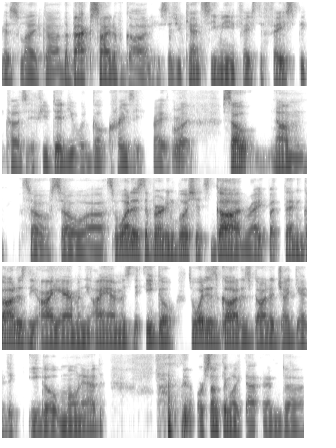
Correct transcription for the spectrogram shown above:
is like uh, the backside of God. He says, "You can't see me face to face because if you did, you would go crazy, right?" Right. So, um, so so uh, so what is the burning bush? It's God, right? But then God is the I am, and the I am is the ego. So what is God? Is God a gigantic ego monad, or something like that? And uh,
